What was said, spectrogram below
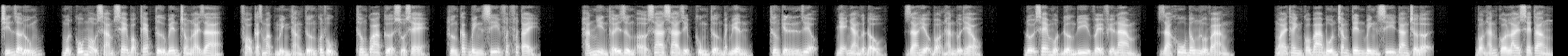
9 giờ đúng, một cỗ màu xám xe bọc thép từ bên trong lái ra, phò cắt mặc mình thẳng tướng quân phục, thông qua cửa sổ xe, hướng các binh sĩ phất phất tay. Hắn nhìn thấy rừng ở xa xa dịp cùng tưởng bạch miên, thương kiến đến rượu, nhẹ nhàng gật đầu, ra hiệu bọn hắn đuổi theo. Đội xe một đường đi về phía nam, ra khu đông lúa vàng. Ngoài thành có ba bốn trăm tên binh sĩ đang chờ đợi. Bọn hắn có lái xe tăng,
